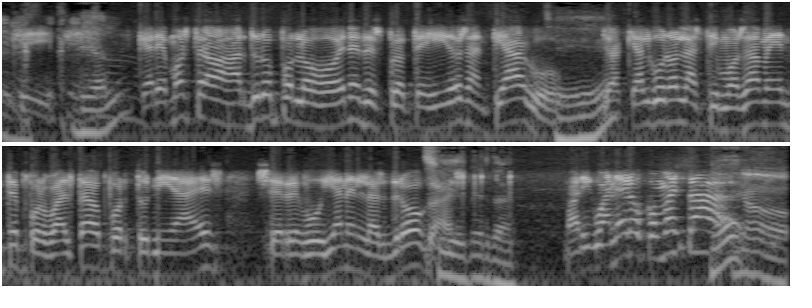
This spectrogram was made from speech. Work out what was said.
Sí. Míralo. Queremos trabajar duro por los jóvenes desprotegidos, Santiago, Sí. ya que algunos lastimosamente por falta de oportunidades se refugian en las drogas. Sí, es verdad. Marihuanero, ¿cómo estás? No.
